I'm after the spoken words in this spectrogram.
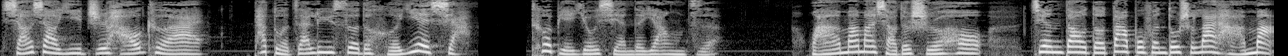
小小一只，好可爱。它躲在绿色的荷叶下，特别悠闲的样子。晚安，妈妈小的时候见到的大部分都是癞蛤蟆，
